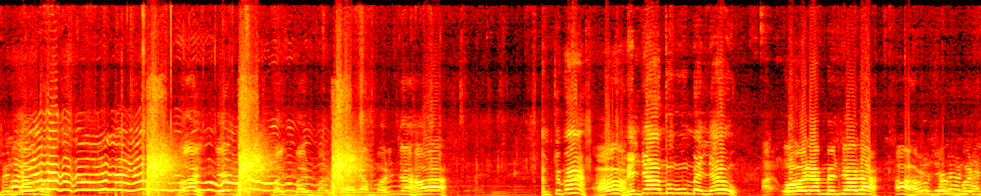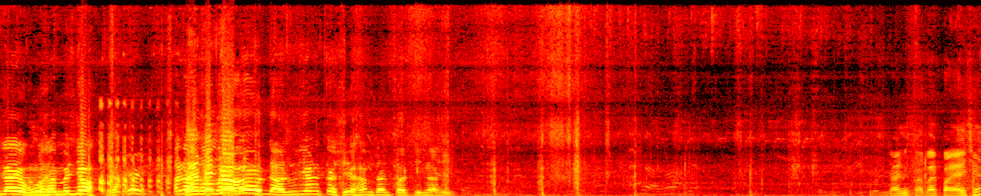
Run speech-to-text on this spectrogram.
મેં જા બસ. એક બસ બસ મરી જા મરી જા હા. એમ તો બા? હા. મેલ જા હું હું મેલ ઓરે મિલ જા રા. આ હરો સર મરી જાય હું સર મિલ જા અને તમે જાઓ. બાબા, કશે સમજણ પડતી નથી. તને ખબર પડે છે?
